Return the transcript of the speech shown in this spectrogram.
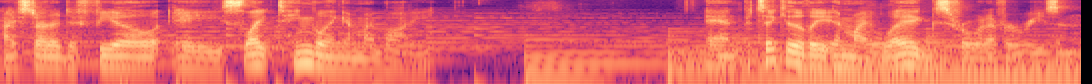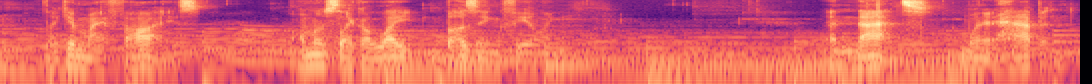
I started to feel a slight tingling in my body, and particularly in my legs for whatever reason, like in my thighs, almost like a light buzzing feeling. And that's when it happened.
